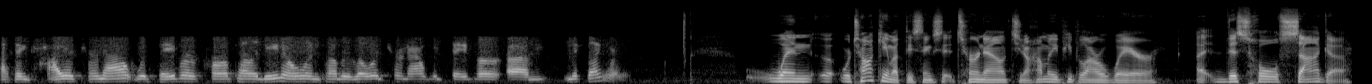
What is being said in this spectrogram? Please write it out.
I think higher turnout would favor Carl Paladino, and probably lower turnout would favor um, Nick Langworthy. When uh, we're talking about these things, turnout, you know, how many people are aware? Uh, this whole saga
